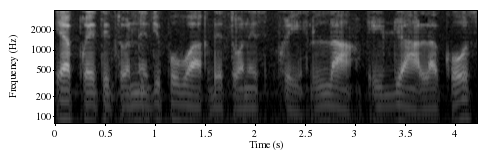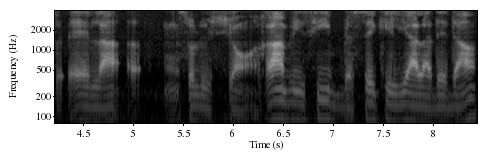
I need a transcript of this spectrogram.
Et après t'étonner du pouvoir de ton esprit. Là, il y a la cause et la euh, solution. Rends visible ce qu'il y a là-dedans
